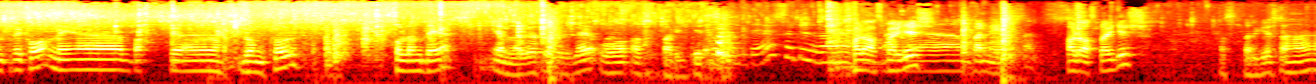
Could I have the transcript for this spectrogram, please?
entrecôte med bakt eh, blomkål, hollandes, hjemmelaga selvfølgelig, og asparges. Har du asparges? Eh, Bearnés. Har du aspergers? Aspergers er her.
